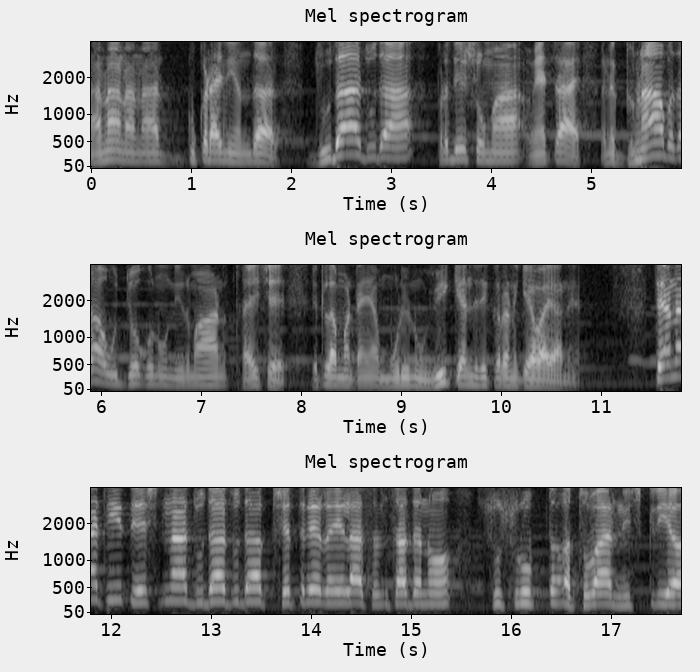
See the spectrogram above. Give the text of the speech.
નાના નાના ટુકડાની અંદર જુદા જુદા પ્રદેશોમાં વહેંચાય અને ઘણા બધા ઉદ્યોગોનું નિર્માણ થાય છે. એટલા માટે અહીંયા મૂડીનું વિકેન્દ્રીકરણ કહેવાય આને. તેનાથી દેશના જુદા જુદા ક્ષેત્રે રહેલા સંસાધનો સુસૃપ્ત અથવા નિષ્ક્રિય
